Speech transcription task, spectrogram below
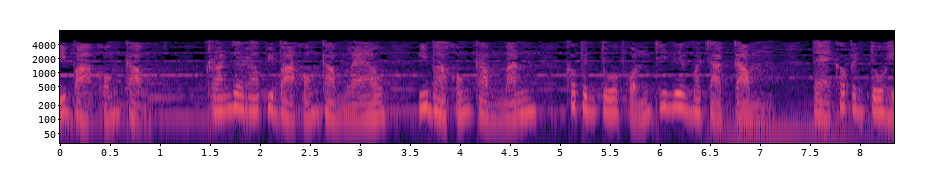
วิบากของกรรม ครั้นได้รับวิบากของกรรมแล้ว วิบากของกรรมนั้นก็เป็นตัวผลที่เนื่องมาจากกรรม แต่ก็เป็นตัวเห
